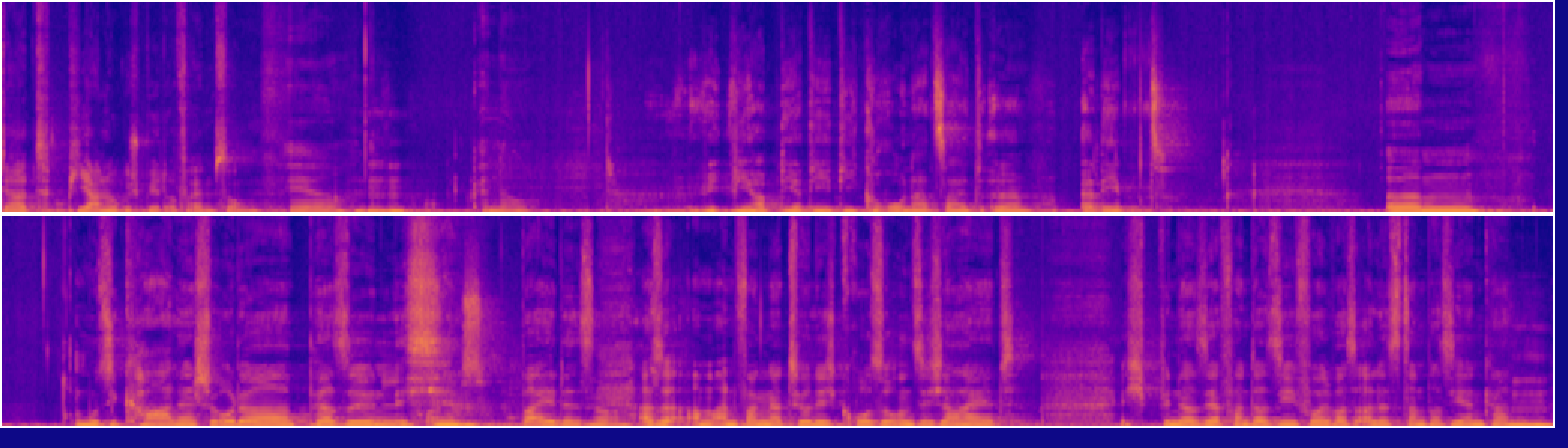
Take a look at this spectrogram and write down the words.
Der hat Piano gespielt auf einem Song. Ja, genau. Wie, wie habt ihr die, die Corona-Zeit äh, erlebt? Ähm, musikalisch oder persönlich? Beides. Beides. Ja. Also am Anfang natürlich große Unsicherheit. Ich bin da sehr fantasievoll, was alles dann passieren kann. Mhm.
